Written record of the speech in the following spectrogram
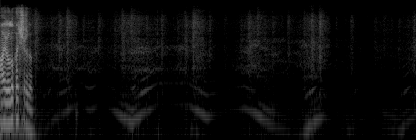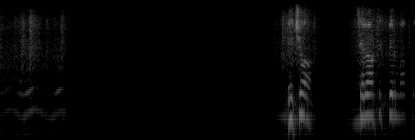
Ha yolu kaçırdım. Geço. Sen artık bir mafya.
